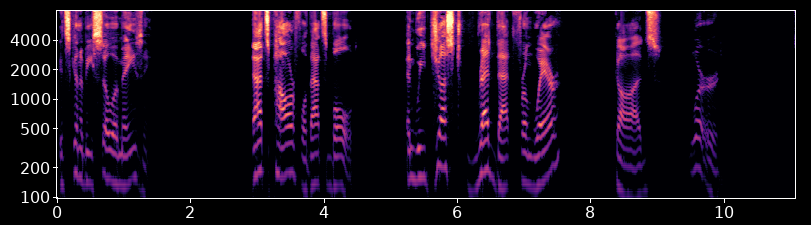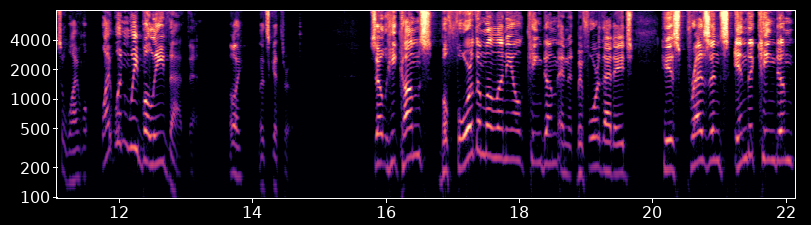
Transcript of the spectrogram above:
It's going to be so amazing. That's powerful. That's bold. And we just read that from where? God's Word. So why, why wouldn't we believe that then? Oh, let's get through it. So he comes before the millennial kingdom and before that age, his presence in the kingdom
